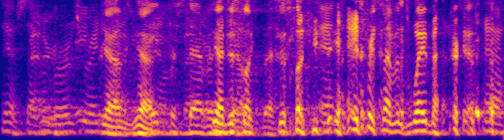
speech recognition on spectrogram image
Yeah, seven birds for eight Yeah, shots. yeah, Eight for seven. yeah. Just sounds like better. just like you said, eight for seven is way better. Yeah.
